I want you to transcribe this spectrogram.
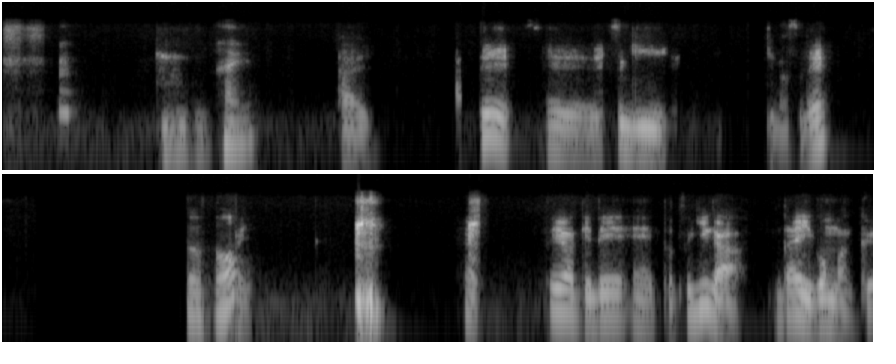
はい。はい。で、えー次、いきますね。どうぞ。はいというわけで、えー、と次が第5幕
